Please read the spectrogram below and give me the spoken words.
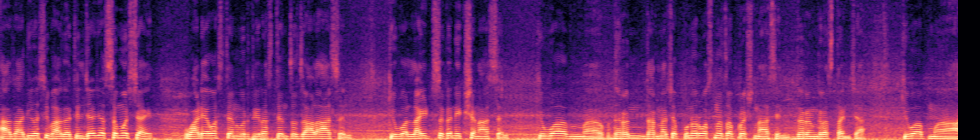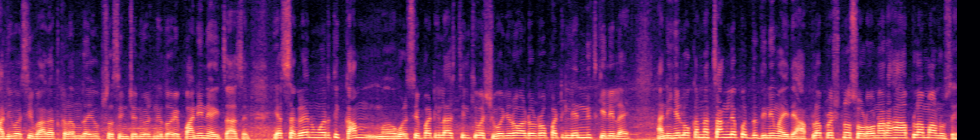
आज आदिवासी भागातील ज्या ज्या समस्या आहेत वाड्या वस्त्यांवरती रस्त्यांचं जाळं असेल किंवा लाईटचं कनेक्शन असेल किंवा धरण धरणाच्या पुनर्वसनाचा प्रश्न असेल धरणग्रस्तांच्या किंवा आदिवासी भागात कळमजाई उपसिंचन सिंचन योजनेद्वारे पाणी न्यायचं असेल या सगळ्यांवरती काम वळसे पाटील असतील किंवा शिवाजीराव आढळराव पाटील यांनीच केलेलं आहे. आणि हे लोकांना चांगल्या पद्धतीने माहिती आहे. आपला प्रश्न सोडवणारा हा आपला माणूस आहे.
